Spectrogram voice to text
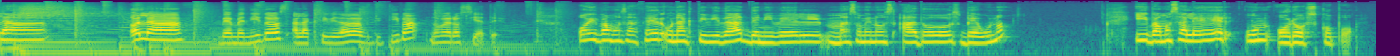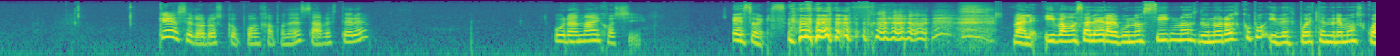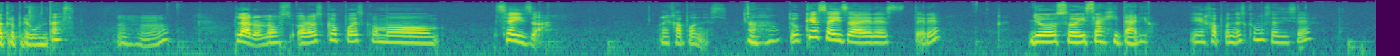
Hola. Hola, bienvenidos a la actividad auditiva número 7. Hoy vamos a hacer una actividad de nivel más o menos A2, B1 y vamos a leer un horóscopo. ¿Qué es el horóscopo en japonés? ¿Sabes, Tere? Uranai Hoshi. Eso es. vale, y vamos a leer algunos signos de un horóscopo y después tendremos cuatro preguntas. Claro, los horóscopos es como Seiza en japonés. Ajá. ¿Tú qué Seiza eres, Tere? Yo soy Sagitario ¿Y en japonés cómo se dice?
